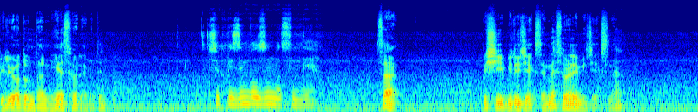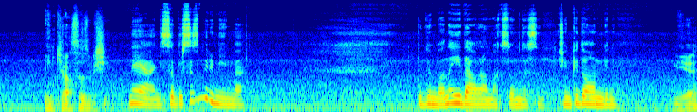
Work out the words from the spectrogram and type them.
Biliyordun da niye söylemedin? Sürprizin bozulmasın diye. Sen bir şey bileceksin ve söylemeyeceksin ha? İmkansız bir şey. Ne yani sabırsız biri miyim ben? Bugün bana iyi davranmak zorundasın. Çünkü doğum günüm. Niye?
